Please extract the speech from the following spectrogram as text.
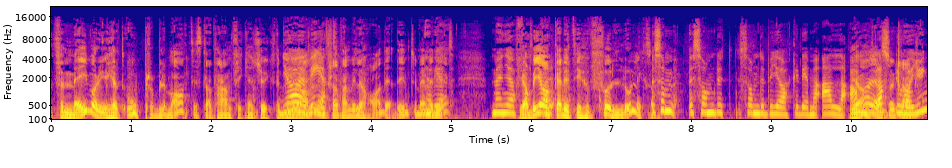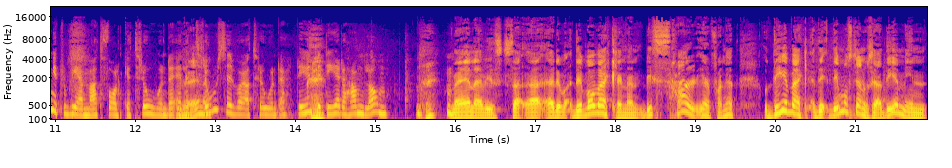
för mig var det ju helt oproblematiskt att han fick en kyrklig begravning ja, för att han ville ha det. Det är inte mer med det. Men jag, jag bejakar det till fullo. Liksom. Som, som, du, som du bejakar det med alla andra. Ja, ja, du har ju inget problem med att folk är troende eller nej, tror sig vara troende. Det är ju inte det det handlar om. nej, nej, visst. Så, äh, det, var, det var verkligen en bisarr erfarenhet. Och det, är verkligen, det, det, måste jag nog säga, det är min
